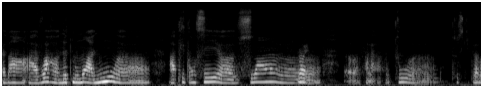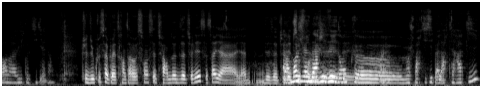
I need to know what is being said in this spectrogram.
eh ben, à avoir notre moment à nous, à plus penser soins, enfin tout, tout ce qu'il peut avoir dans la vie quotidienne. Puis du coup, ça peut être intéressant aussi de faire d'autres ateliers, c'est ça? Il y, a, il y a, des ateliers Alors moi, je viens d'arriver, donc euh, je participe à l'art thérapie.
